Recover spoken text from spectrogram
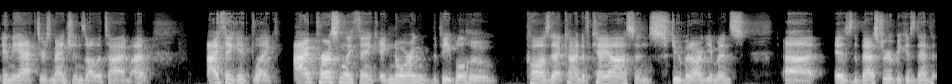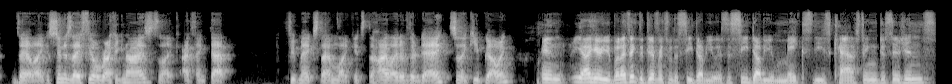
in the actors' mentions all the time. I I think it like I personally think ignoring the people who cause that kind of chaos and stupid arguments uh, is the best route because then they like as soon as they feel recognized, like I think that it makes them like it's the highlight of their day, so they keep going. and yeah i hear you but i think the difference with the cw is the cw makes these casting decisions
